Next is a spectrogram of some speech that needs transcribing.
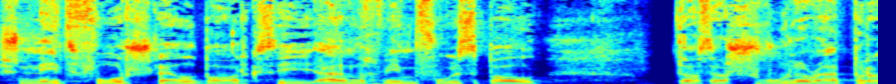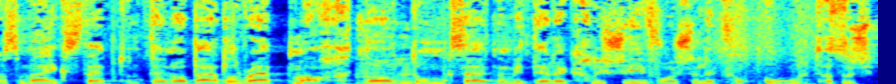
ist nicht vorstellbar gewesen, ähnlich wie im Fußball dass ein schwuler Rapper als Mike steppt und dann noch Battle Rap macht. Noch dumm gesagt, noch mit dieser Klischee-Vorstellung von, oh, das ist,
